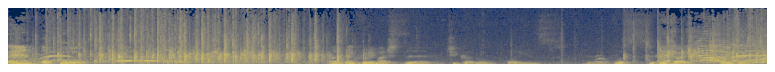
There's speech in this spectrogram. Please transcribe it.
And of course, I thank very much the Chicago audience. It was a good time. Thank you.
